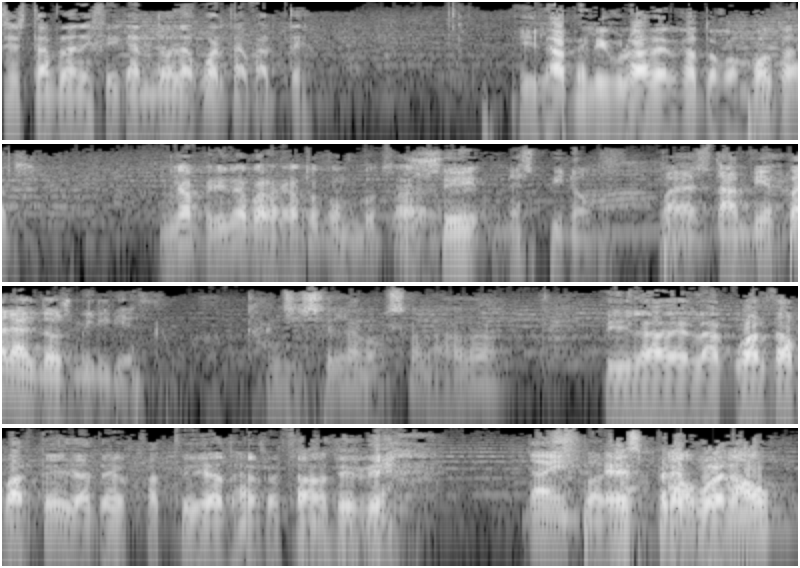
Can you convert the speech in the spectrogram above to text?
está planificando la cuarta parte. Y la película del gato con botas. Una película para gato con botas. Sí, un spin-off. Para, también para el 2010. Cachis en la más salada. Y la de la cuarta parte, ya te fastidia toda esta noticia. No importa. Es precuela. Aún, aún,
